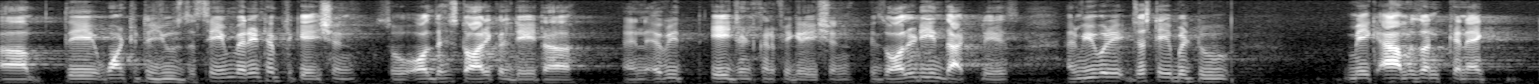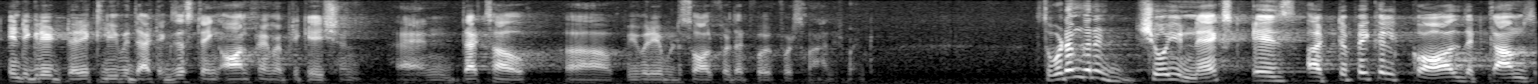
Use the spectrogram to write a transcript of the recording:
Um, they wanted to use the same Verint application, so all the historical data and every agent configuration is already in that place, and we were just able to make Amazon Connect integrate directly with that existing on-prem application, and that's how uh, we were able to solve for that workforce management. So what I'm going to show you next is a typical call that comes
